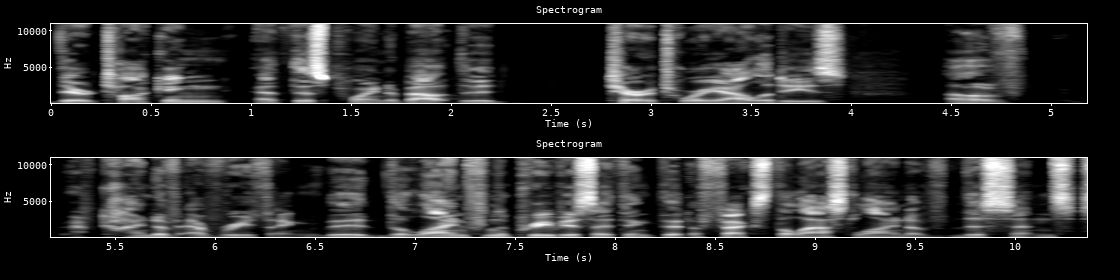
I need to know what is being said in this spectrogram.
they're talking at this point about the territorialities of kind of everything. The the line from the previous, I think, that affects the last line of this sentence.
